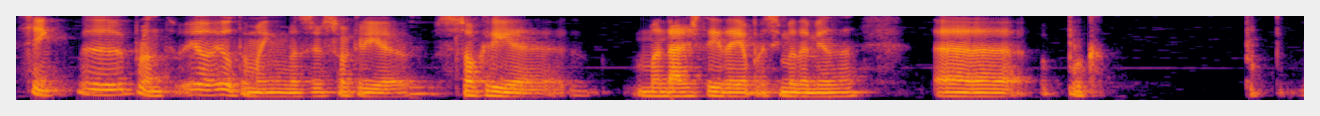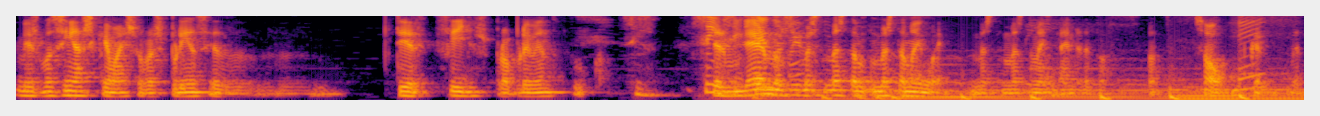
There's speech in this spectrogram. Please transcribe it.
Sim, eh, pronto, eu, eu também, mas eu só queria, só queria mandar esta ideia para cima da mesa, ah, porque, porque mesmo assim acho que é mais sobre a experiência de, de ter filhos, propriamente, do que Sim, ser sim, sim, mulher, mas, mas, mas, mas também o é, mas, mas também está. Pronto, Só um It bocadinho.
